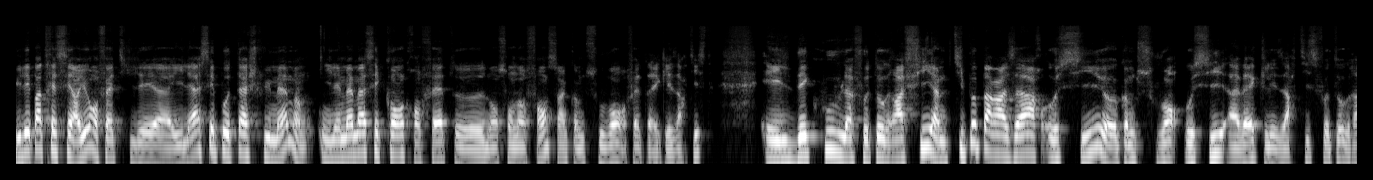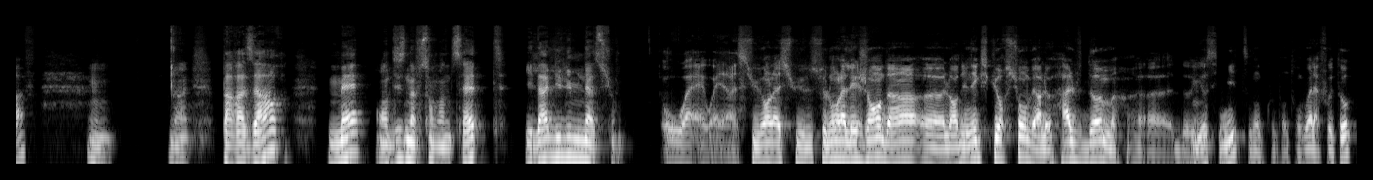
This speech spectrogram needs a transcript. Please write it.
il n'est pas très sérieux en fait. Il est, euh, il est assez potache lui-même. Il est même assez cancre en fait euh, dans son enfance, hein, comme souvent en fait avec les artistes. Et il découvre la photographie un petit peu par hasard aussi, euh, comme souvent aussi avec les artistes photographes. Mmh. Ouais. Par hasard, mais en 1927, il a l'illumination. Ouais, ouais, suivant la, selon la légende, hein, euh, lors d'une excursion vers le Half Dome euh, de mmh. Yosemite, donc dont on voit la photo,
